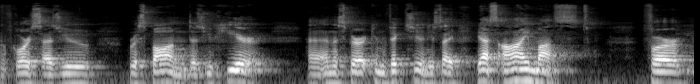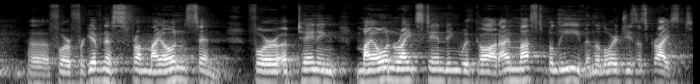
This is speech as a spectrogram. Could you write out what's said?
And of course, as you respond, as you hear, uh, and the Spirit convicts you, and you say, Yes, I must, for, uh, for forgiveness from my own sin, for obtaining my own right standing with God, I must believe in the Lord Jesus Christ.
